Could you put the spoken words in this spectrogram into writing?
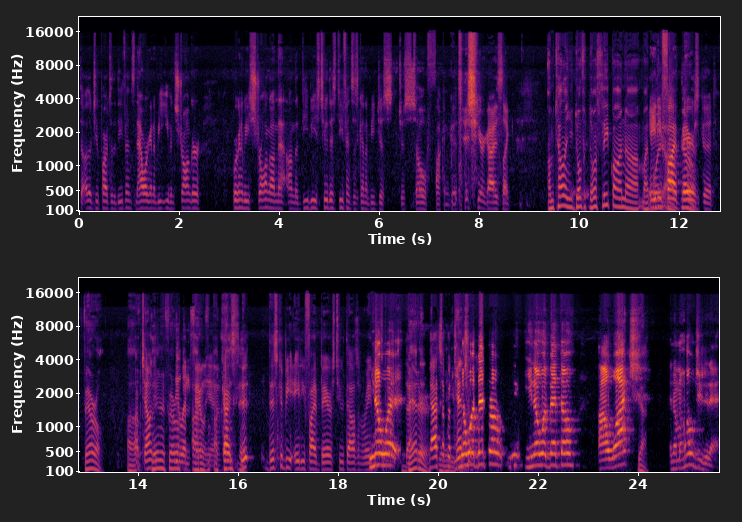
the other two parts of the defense. Now we're going to be even stronger. We're going to be strong on that on the DBs too. This defense is going to be just just so fucking good this year, guys. Like I'm telling you, don't don't sleep on uh, my boy. 85 uh, Bears good. Ferrell. Uh, I'm telling you. Clelin Ferrell. Of, Ferrell, uh, yeah. Guys, Clemson. thi- this could be 85 Bears, 2000 Ravens. You know what? That- Better that's a than 85. You potential. know what, Beto? You, you know what, Beto? I'll watch. Yeah. And I'm gonna hold you to that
